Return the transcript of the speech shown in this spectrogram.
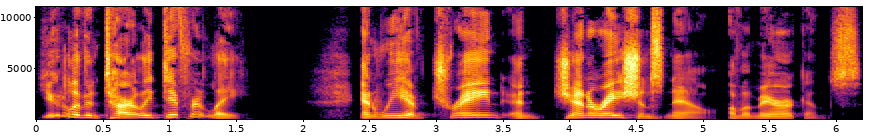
You're going to live entirely differently. And we have trained and generations now of Americans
